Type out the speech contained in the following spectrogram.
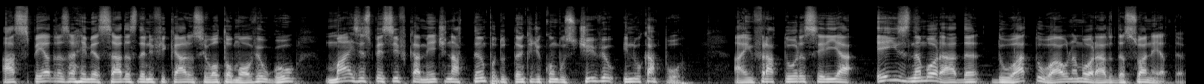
As pedras arremessadas danificaram seu automóvel Gol, mais especificamente na tampa do tanque de combustível e no capô. A infratora seria a ex-namorada do atual namorado da sua neta.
